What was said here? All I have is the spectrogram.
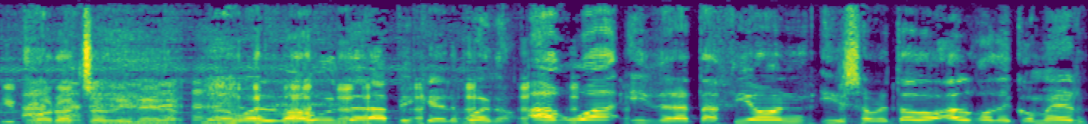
y por ocho el dinero. Como el baúl de la piquer. Bueno, agua, hidratación y sobre todo algo de comer,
